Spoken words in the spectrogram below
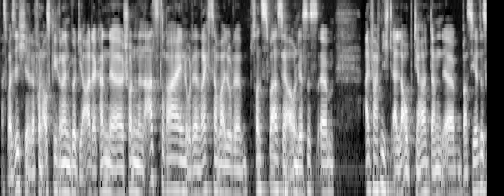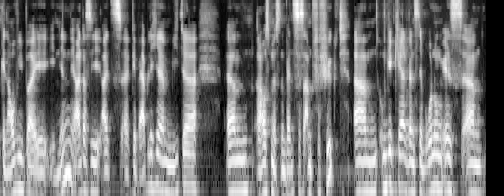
was weiß ich, davon ausgegangen wird, ja, da kann äh, schon ein Arzt rein oder ein Rechtsanwalt oder sonst was, ja, und das ist ähm, einfach nicht erlaubt, ja, dann äh, passiert es genau wie bei Ihnen, ja, dass Sie als äh, gewerblicher Mieter ähm, raus müssen, wenn es das Amt verfügt. Ähm, umgekehrt, wenn es eine Wohnung ist, ähm,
